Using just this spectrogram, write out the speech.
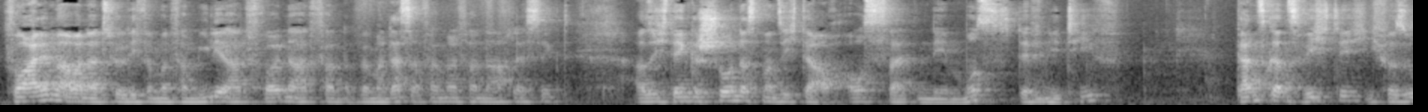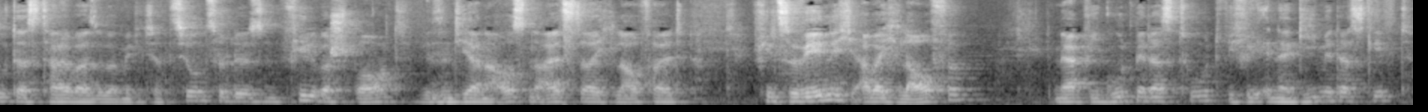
Vor allem aber natürlich, wenn man Familie hat, Freunde hat, wenn man das auf einmal vernachlässigt. Also ich denke schon, dass man sich da auch Auszeiten nehmen muss, definitiv. Ganz, ganz wichtig, ich versuche das teilweise über Meditation zu lösen, viel über Sport. Wir sind hier an der Außenalster, ich laufe halt viel zu wenig, aber ich laufe. Merke, wie gut mir das tut, wie viel Energie mir das gibt.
